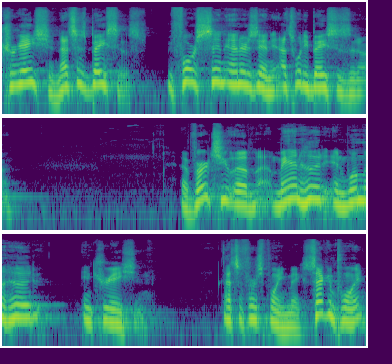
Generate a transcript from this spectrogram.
creation. That's his basis. Before sin enters in, that's what he bases it on a virtue of manhood and womanhood in creation. That's the first point he makes. Second point,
